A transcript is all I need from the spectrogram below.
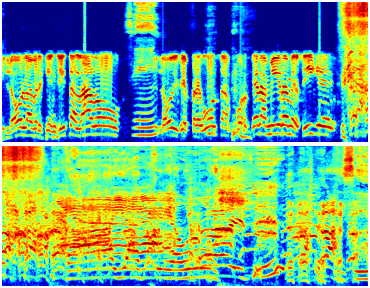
Y luego la virgencita al lado. Y luego y se preguntan, ¿por qué la migra me sigue? Cállate, uy. Y sí.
